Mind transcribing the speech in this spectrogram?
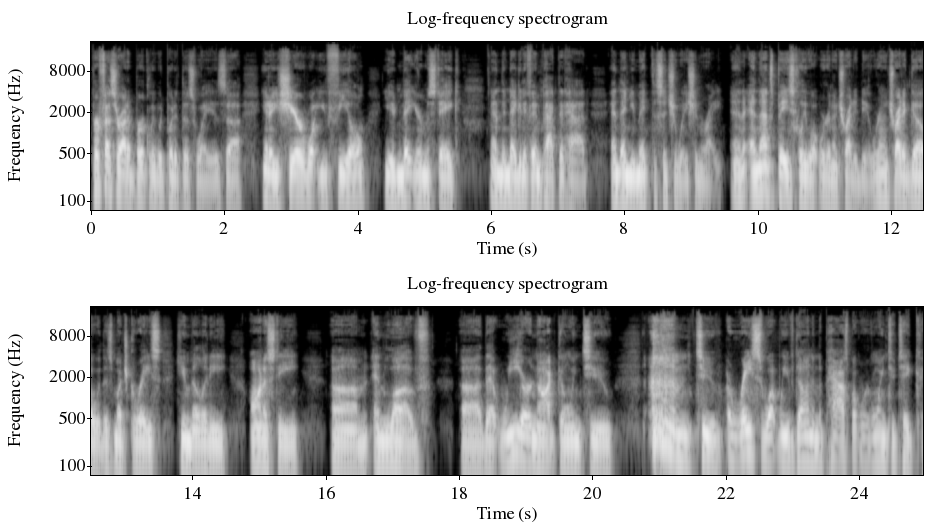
professor out of Berkeley would put it this way: is uh, you know, you share what you feel, you admit your mistake, and the negative impact it had and then you make the situation right and and that's basically what we're going to try to do we're going to try to go with as much grace humility honesty um, and love uh, that we are not going to to erase what we've done in the past but we're going to take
